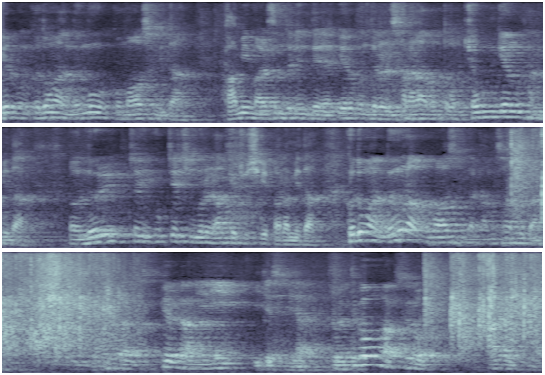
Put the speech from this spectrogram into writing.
여러분 그동안 너무 고마웠습니다. 감히 말씀드린데 여러분들을 사랑하고 또 존경합니다. 어, 늘 저희 국제신문을 아껴주시기 바랍니다. 그동안 너무나 고마웠습니다. 감사합니다. 특별 강연이 있겠습니다. 그 뜨거운 박수로 맞아주십니다.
